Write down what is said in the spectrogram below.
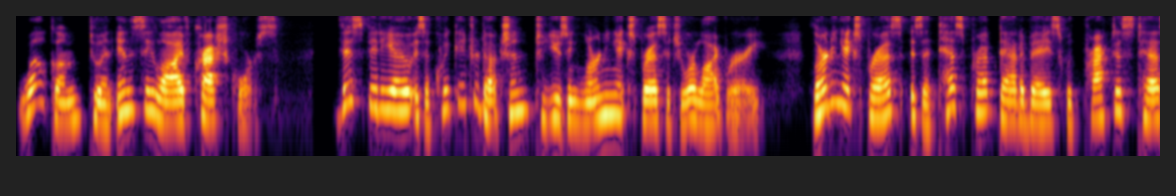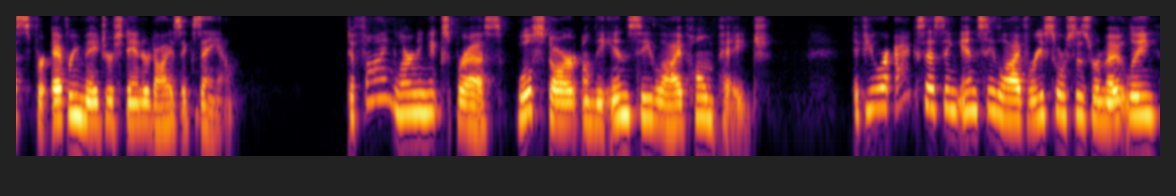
Welcome to an NC Live crash course. This video is a quick introduction to using Learning Express at your library. Learning Express is a test prep database with practice tests for every major standardized exam. To find Learning Express, we'll start on the NC Live homepage. If you are accessing NC Live resources remotely,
